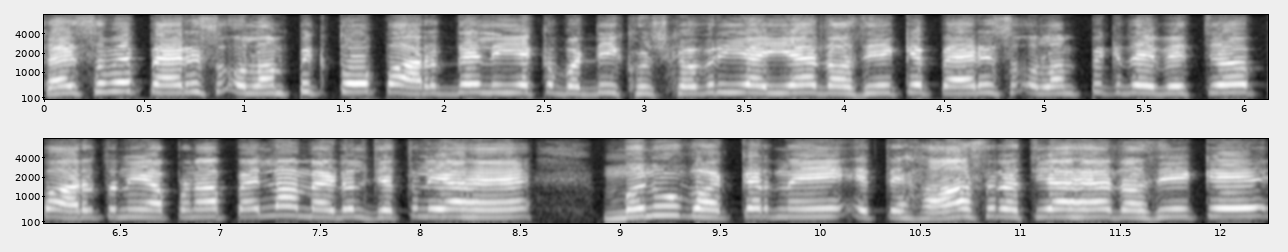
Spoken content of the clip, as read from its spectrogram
ਤਾਂ ਇਸ ਸਮੇਂ ਪੈਰਿਸ 올림픽 ਤੋਂ ਭਾਰਤ ਦੇ ਲਈ ਇੱਕ ਵੱਡੀ ਖੁਸ਼ਖਬਰੀ ਆਈ ਹੈ ਦੱਸ ਦਈਏ ਕਿ ਪੈਰਿਸ 올림픽 ਦੇ ਵਿੱਚ ਭਾਰਤ ਨੇ ਆਪਣਾ ਪਹਿਲਾ ਮੈਡਲ ਜਿੱਤ ਲਿਆ ਹੈ ਮਨੂ ਭਾਕਰ ਨੇ ਇਤਿਹਾਸ ਰਚਿਆ ਹੈ ਦੱਸ ਦਈਏ ਕਿ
